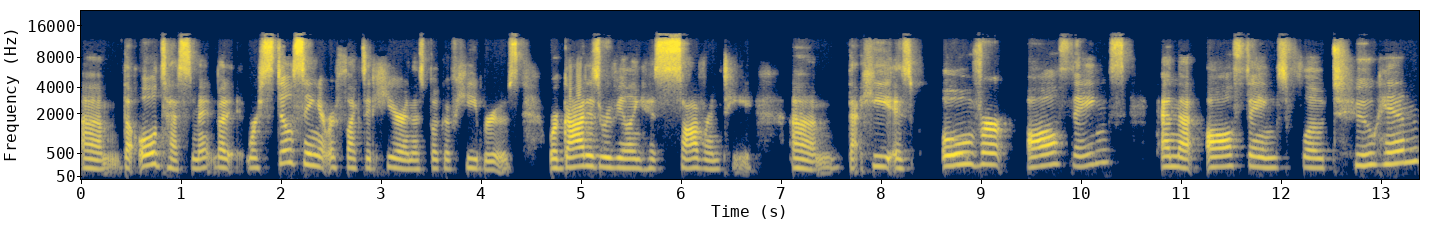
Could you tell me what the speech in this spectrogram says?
um, the Old Testament, but we're still seeing it reflected here in this book of Hebrews, where God is revealing his sovereignty, um, that he is over all things and that all things flow to him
